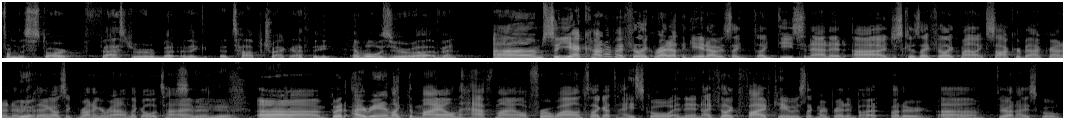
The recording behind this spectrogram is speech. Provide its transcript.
from the start faster or better, like a top track athlete? And what was your uh, event? Um. So yeah, kind of. I feel like right out the gate, I was like like decent at it. Uh, just because I feel like my like soccer background and everything, Yeah. I was like running around like all the time. Same, and, Um. But I ran like the mile and a half mile for a while until I got to high school, and then I feel like 5K was like my bread and but- butter um, throughout high school.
